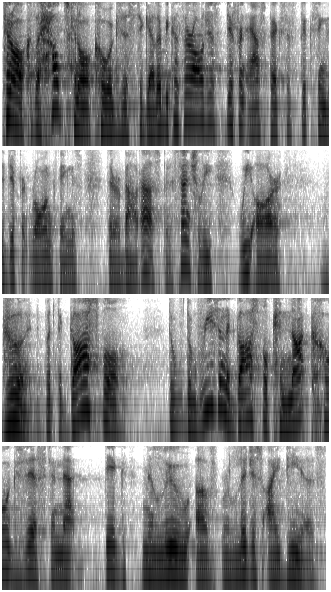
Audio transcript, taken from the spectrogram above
can all, the helps can all coexist together because they're all just different aspects of fixing the different wrong things that are about us. But essentially, we are good. But the gospel, the, the reason the gospel cannot coexist in that big milieu of religious ideas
